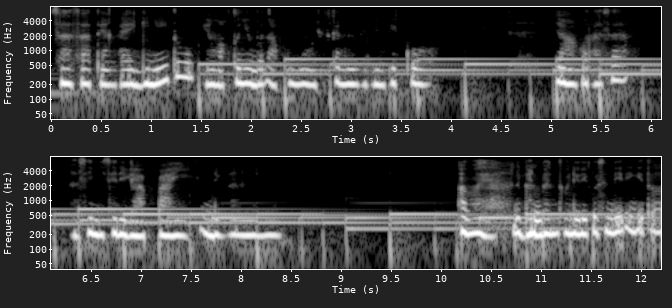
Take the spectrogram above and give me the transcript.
saat-saat yang kayak gini itu yang waktunya buat aku mewujudkan mimpi-mimpiku. Yang aku rasa masih bisa digapai dengan apa ya dengan bantuan diriku sendiri gitu.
